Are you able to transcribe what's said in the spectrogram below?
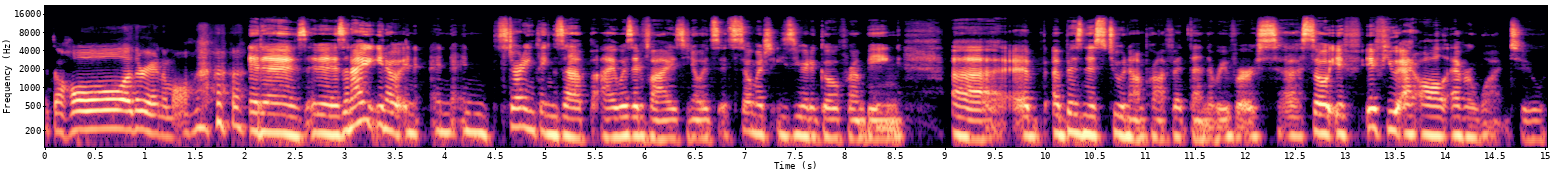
it's a whole other animal. it is, it is, and I, you know, in, in in starting things up, I was advised, you know, it's it's so much easier to go from being uh, a, a business to a nonprofit than the reverse. Uh, so if if you at all ever want to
